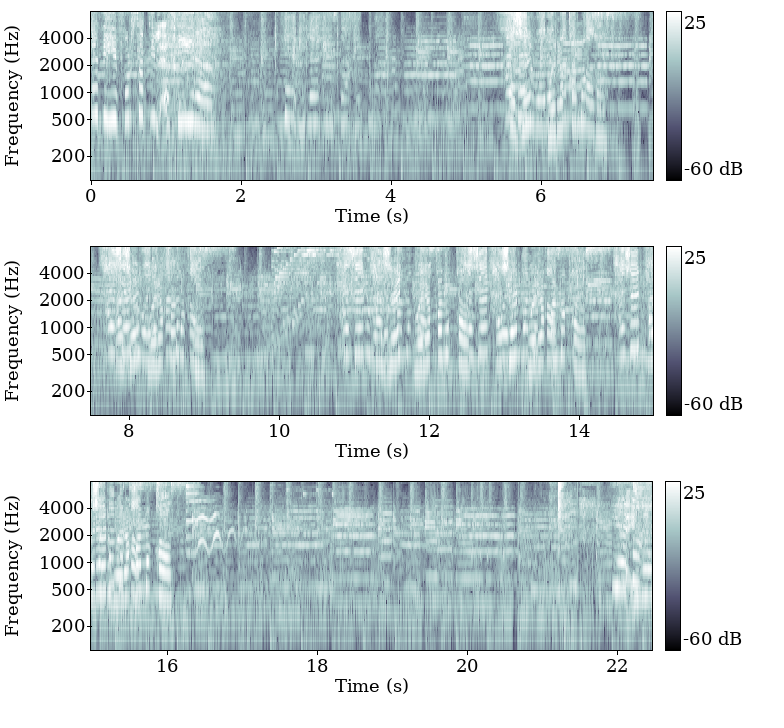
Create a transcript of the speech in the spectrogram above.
هذه فرصتي الأخيرة. يا إلهي ساعدنا. حجر ورقة مقص. حجر ورقة مقص. حجر ورقة مقص. حجر ورقة مقص. حجر حجر ورقة مقص. يا إلهي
